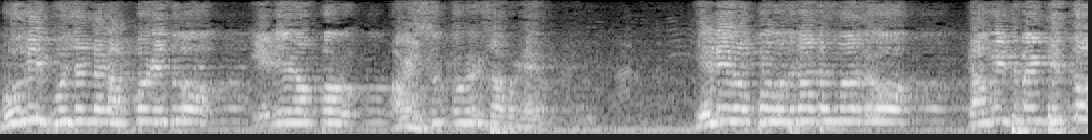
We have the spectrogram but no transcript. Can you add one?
ಭೂಮಿ ಪೂಜೆನ ಅಪ್ಪಗಿದ್ರು ಯಡಿಯೂರಪ್ಪ ಅವರು, ಅವ್ರ ಹೆಸರು ತಗೊಂಡು ಸಾಬ್ರೆ. ಯಡಿಯೂರಪ್ಪ ಉದ್ಘಾಟನೆ ಮಾಡಿದ್ರು? ಕಮಿಟ್ಮೆಂಟ್ ಇತ್ತು.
